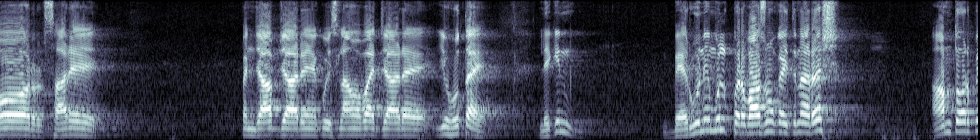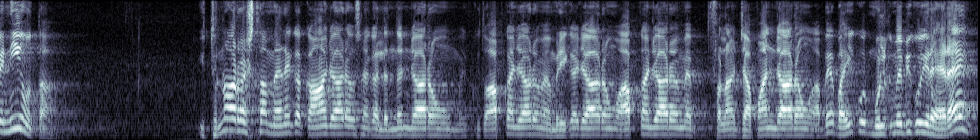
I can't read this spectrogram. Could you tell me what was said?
اور سارے پنجاب جا رہے ہیں کوئی اسلام آباد جا رہا ہے یہ ہوتا ہے لیکن بیرون ملک پروازوں کا اتنا رش عام طور پہ نہیں ہوتا اتنا رش تھا میں نے کہا کہاں جا رہا ہے اس نے کہا لندن جا رہا ہوں میں تو آپ کہاں جا رہا ہوں میں امریکہ جا رہا ہوں آپ کہاں جا رہا ہوں میں فلاں جاپان جا رہا ہوں ابے بھائی کوئی ملک میں بھی کوئی رہ رہا ہے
